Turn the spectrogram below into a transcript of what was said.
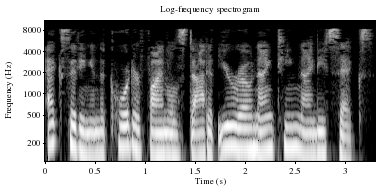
exiting in the quarter-finals. At Euro 1996,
